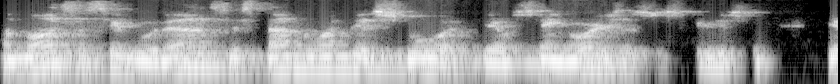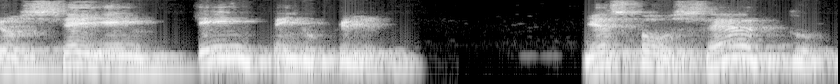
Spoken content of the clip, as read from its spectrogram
A nossa segurança está numa pessoa, que é o Senhor Jesus Cristo. Eu sei em quem tenho crido. E estou certo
